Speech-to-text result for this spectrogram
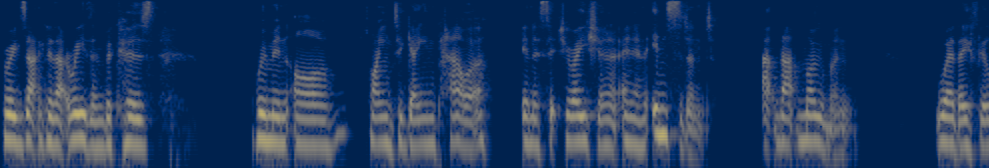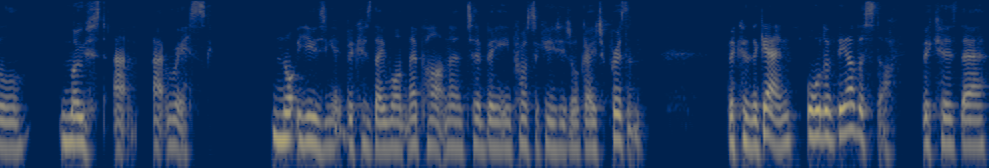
for exactly that reason. Because women are trying to gain power in a situation and an incident at that moment where they feel most at, at risk not using it because they want their partner to be prosecuted or go to prison. Because again, all of the other stuff, because they're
